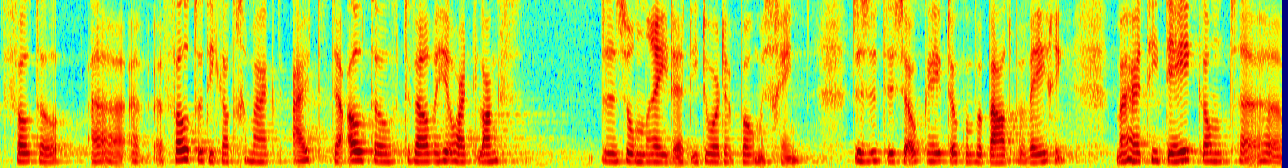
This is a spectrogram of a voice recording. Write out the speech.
foto, een- een foto die ik had gemaakt uit de auto, terwijl we heel hard langs de zon reden die door de bomen scheen. Dus het is ook, heeft ook een bepaalde beweging. Maar het idee komt. eh,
